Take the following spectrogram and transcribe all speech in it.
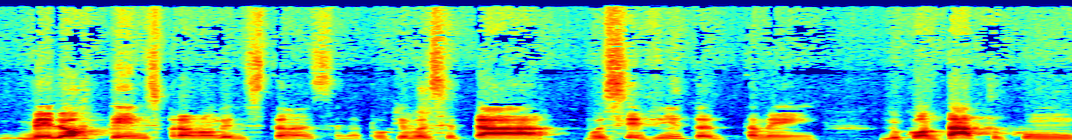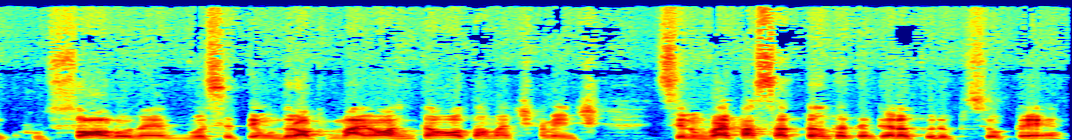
melhor tênis para longa distância, né? Porque você tá, você evita também do contato com, com o solo, né? Você tem um drop maior, então automaticamente você não vai passar tanta temperatura para o seu pé.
